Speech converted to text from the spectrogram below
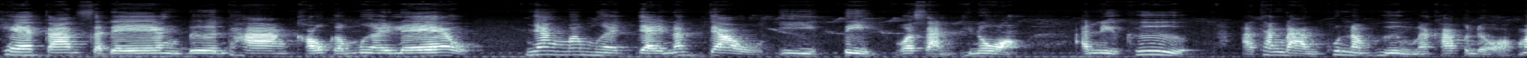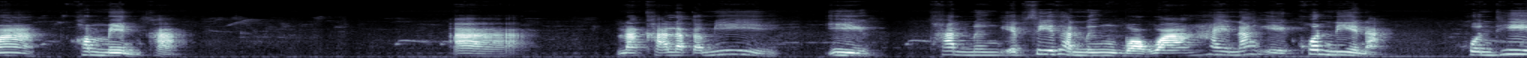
แค่การแสดงเดินทางเขาก็เมื่อยแล้วยังมาเมื่อยใจนักเจ้าอีกติวสันพี่น้องอันนี้คืออ่าทางด้านคุณน้ำพึ่งนะคะเพิ่นได้ออกมาคอมเมนต์ค่ะอ่านะคะแล้วก็มีอีกท่านหนึ่ง FC ท่านหนึ่งบอกว่าให้นางเอกคนนี้น่ะ คนที่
